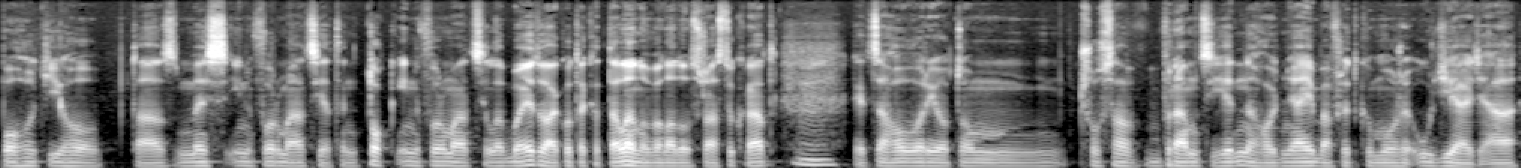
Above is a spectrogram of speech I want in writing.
pohltí ho tá zmes informácia, ten tok informácií, lebo je to ako taká telenovela dosť častokrát, mm. keď sa hovorí o tom, čo sa v rámci jedného dňa iba všetko môže udiať a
